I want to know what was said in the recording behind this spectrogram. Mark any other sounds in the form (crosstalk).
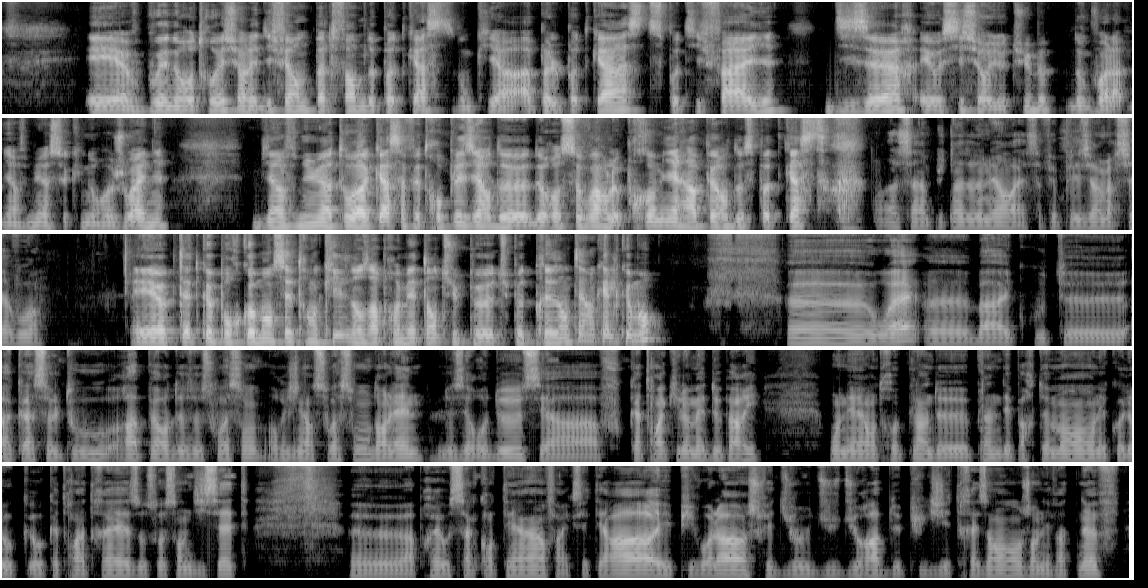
Et euh, vous pouvez nous retrouver sur les différentes plateformes de podcast. Donc il y a Apple Podcast, Spotify, Deezer et aussi sur YouTube. Donc voilà, bienvenue à ceux qui nous rejoignent. Bienvenue à toi, Aka. Ça fait trop plaisir de, de recevoir le premier rappeur de ce podcast. (laughs) Ah, C'est un putain d'honneur, ouais, ça fait plaisir, merci à vous. hein. Et euh, peut-être que pour commencer tranquille, dans un premier temps, tu peux, tu peux te présenter en quelques mots? Euh, ouais, euh, bah écoute, Aka Soltou, rappeur de Soissons, originaire de Soissons, dans l'Aisne, le 02, c'est à 80 km de Paris. On est entre plein de, plein de départements, on est collé au, au 93, au 77, euh, après au 51, enfin etc. Et puis voilà, je fais du, du, du rap depuis que j'ai 13 ans, j'en ai 29.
